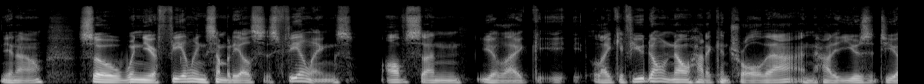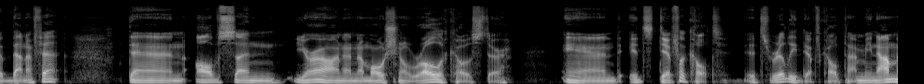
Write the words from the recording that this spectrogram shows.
You know, so when you're feeling somebody else's feelings, all of a sudden you're like like if you don't know how to control that and how to use it to your benefit then all of a sudden you're on an emotional roller coaster and it's difficult. It's really difficult. I mean i'm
